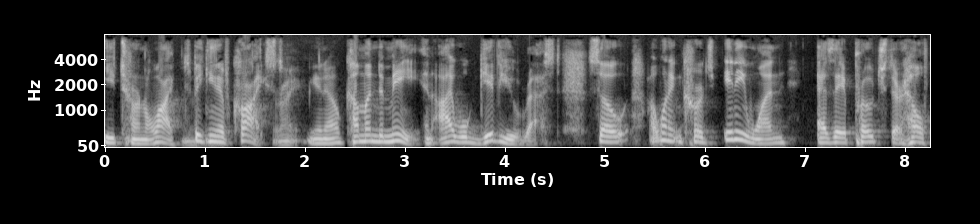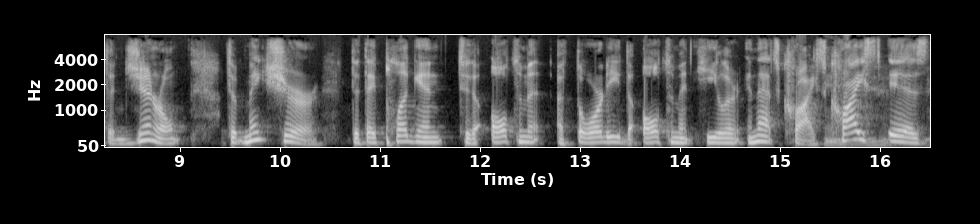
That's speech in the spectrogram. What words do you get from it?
eternal life. Mm. Speaking of Christ, right. you know, come unto me and I will give you rest. So I want to encourage anyone as they approach their health in general to make sure that they plug in to the ultimate authority, the ultimate healer, and that's Christ. Christ is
